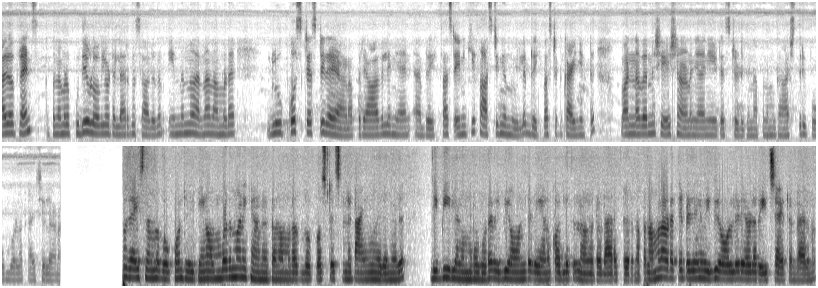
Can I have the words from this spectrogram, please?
ഹലോ ഫ്രണ്ട്സ് അപ്പോൾ നമ്മുടെ പുതിയ വ്ളോഗിലോട്ട് എല്ലാവർക്കും സ്വാഗതം. ഇന്നെന്ന് പറഞ്ഞാൽ നമ്മുടെ ഗ്ലൂക്കോസ് ടെസ്റ്റ് ഡേ ആണ്. അപ്പോൾ രാവിലെ ഞാൻ ബ്രേക്ക്ഫാസ്റ്റ് എനിക്ക് ഫാസ്റ്റിംഗ് ഒന്നുമില്ല ബ്രേക്ക്ഫാസ്റ്റ് ഒക്കെ കഴിഞ്ഞിട്ട് വൺ അവറിന് ശേഷമാണ് ഞാൻ ഈ ടെസ്റ്റ് എടുക്കുന്നത്. അപ്പോൾ നമുക്ക് ആശുപത്രി പോകുമ്പോൾ ഉള്ള കാഴ്ചകൾ അപ്പോൾ ഗൈസ് നമ്മൾ പോയിക്കൊണ്ടിരിക്കുകയാണ്. ഒമ്പത് മണിക്കാണ് കേട്ടോ നമ്മുടെ ഗ്ലൂക്കോസ് ടെസ്റ്റിന്റെ ടൈം വരുന്നത്. ബിബി ഇല്ല നമ്മുടെ കൂടെ. ബിബി ഓൺ ദ വേ ആണ്. കൊല്ലത്ത് നിന്നാണ് കേട്ടോ ഡയറക്റ്റ് വരുന്നത്. അപ്പോൾ നമ്മൾ അവിടെ എത്തിയപ്പോഴത്തേക്കും ബിബി ഓൾറെഡി അവിടെ റീച്ച് ആയിട്ടുണ്ടായിരുന്നു.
